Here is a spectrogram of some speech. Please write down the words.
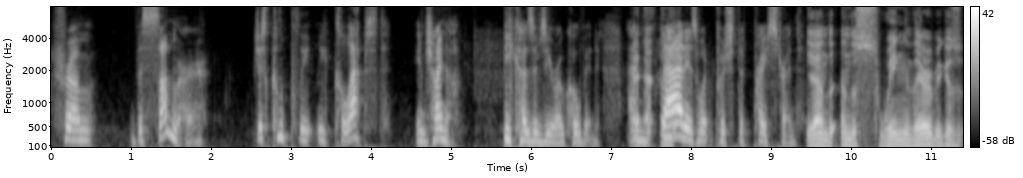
from the summer just completely collapsed in China because of zero COVID. And, and that is what pushed the price trend. Yeah, and the, and the swing there, because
